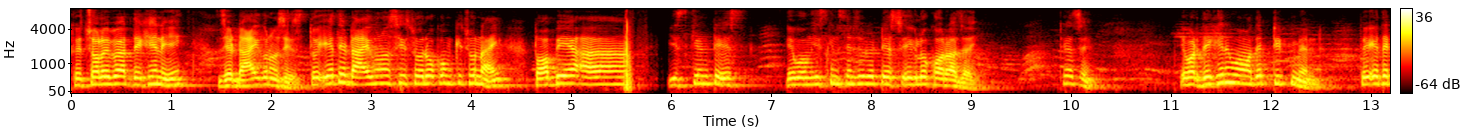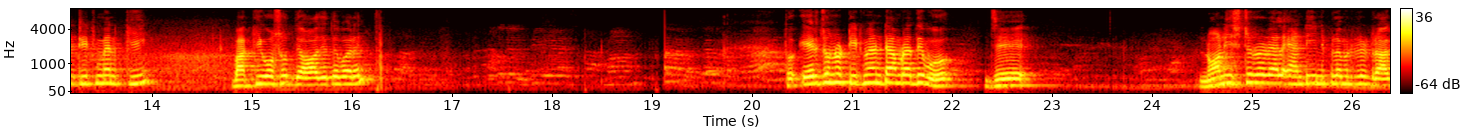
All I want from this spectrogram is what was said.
তো চলো এবার দেখে নিই যে ডায়াগনোসিস তো এতে ডায়াগনোসিস ওরকম কিছু নাই, তবে স্কিন টেস্ট এবং স্কিন সেন্সিটিভ টেস্ট এগুলো করা যায়। ঠিক আছে? এবার দেখে নেব আমাদের ট্রিটমেন্ট তো এতে ট্রিটমেন্ট কি বা কী ওষুধ দেওয়া যেতে পারে? তো এর জন্য ট্রিটমেন্টে আমরা দেব যে non steroidal anti inflammatory drug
